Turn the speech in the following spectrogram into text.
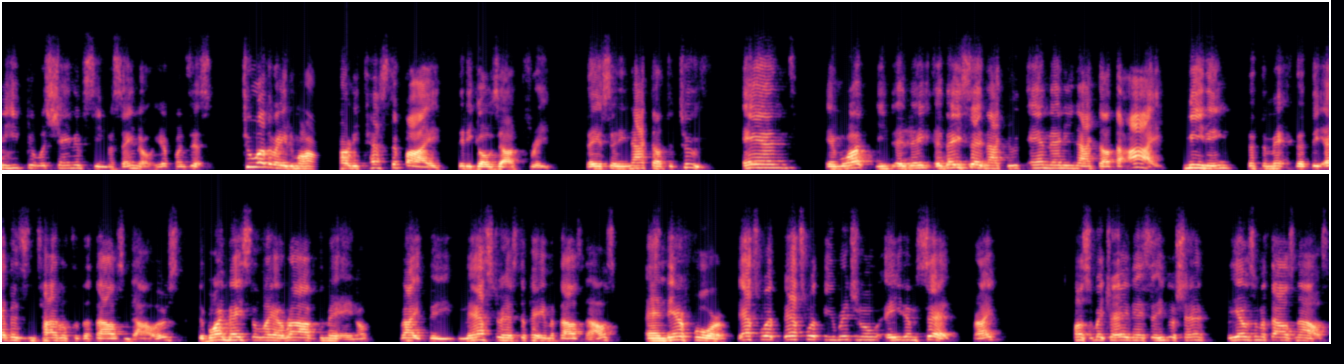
He feel ashamed of seeing, but say no. Here comes this. Two other Adam already testified that he goes out free. They said he knocked out the tooth. And in what he, they they said knocked and then he knocked out the eye, meaning that the that the is entitled to the thousand dollars. The boy makes the lay rav the me'eno, right? The master has to pay him a thousand dollars, and therefore that's what that's what the original Adam said, right? Also, they said he goes he owes him a thousand dollars.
